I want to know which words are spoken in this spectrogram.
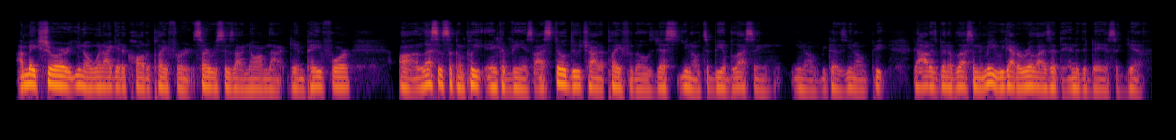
I make sure you know when I get a call to play for services, I know I'm not getting paid for, uh, unless it's a complete inconvenience. I still do try to play for those, just you know, to be a blessing, you know, because you know God has been a blessing to me. We got to realize at the end of the day, it's a gift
